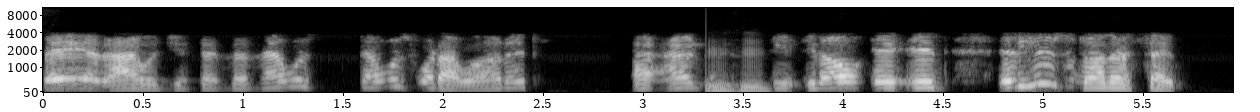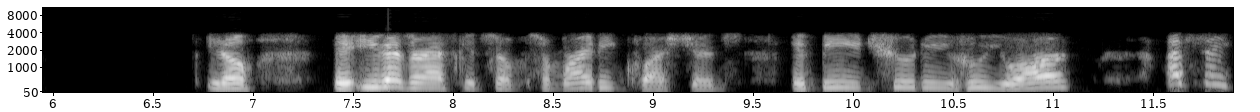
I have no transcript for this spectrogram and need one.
man, I would just that, that that was that was what I wanted. I, I Mhm. you know, and, and and here's another thing. You know, you guys are asking some some writing questions and being true to who you are. I think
